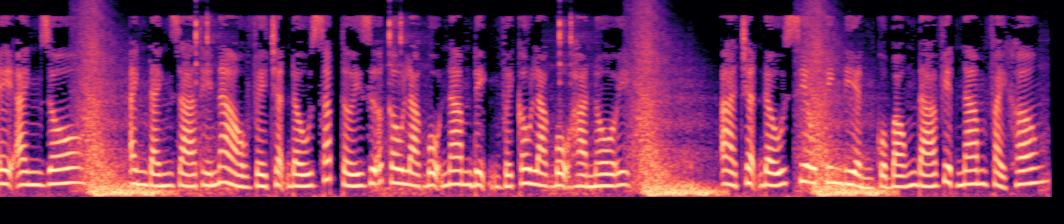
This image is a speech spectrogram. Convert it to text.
Ê anh Dô, anh đánh giá thế nào về trận đấu sắp tới giữa câu lạc bộ Nam Định với câu lạc bộ Hà Nội? À trận đấu siêu kinh điển của bóng đá Việt Nam phải không?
